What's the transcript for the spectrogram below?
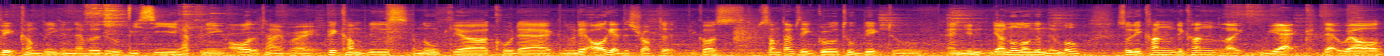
big company can never do. We see happening all the time, right? Big companies, Nokia, Kodak, you know, they all get disrupted because sometimes they grow too big to and they are no longer nimble, so they can't they can't like react that well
